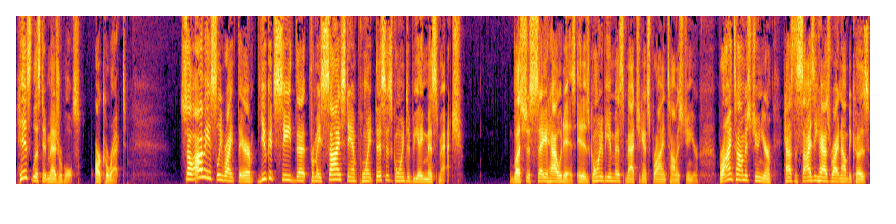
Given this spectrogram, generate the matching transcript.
his listed measurables are correct. So, obviously, right there, you could see that from a size standpoint, this is going to be a mismatch. Let's just say it how it is. It is going to be a mismatch against Brian Thomas Jr. Brian Thomas Jr. has the size he has right now because,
